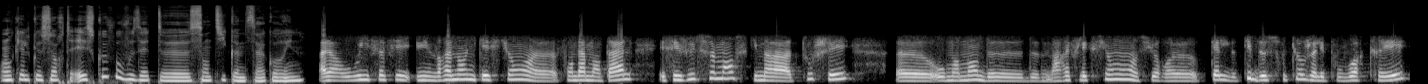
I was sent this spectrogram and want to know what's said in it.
en quelque sorte. Est-ce que vous vous êtes euh, senti comme ça, Corinne? Alors oui, ça c'est vraiment une question euh, fondamentale. Et c'est justement ce qui m'a touchée euh, au moment de, de, ma réflexion sur quel type de structure j'allais pouvoir créer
